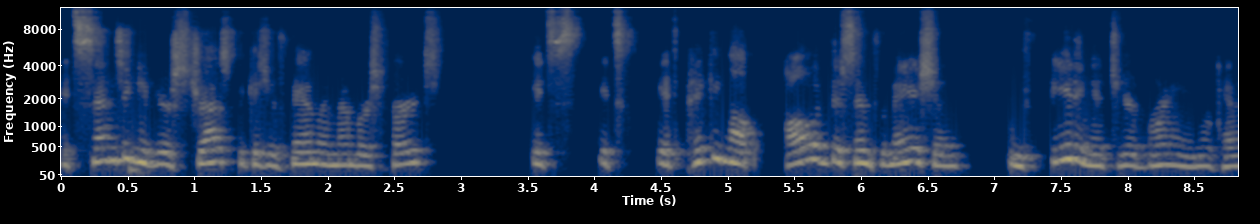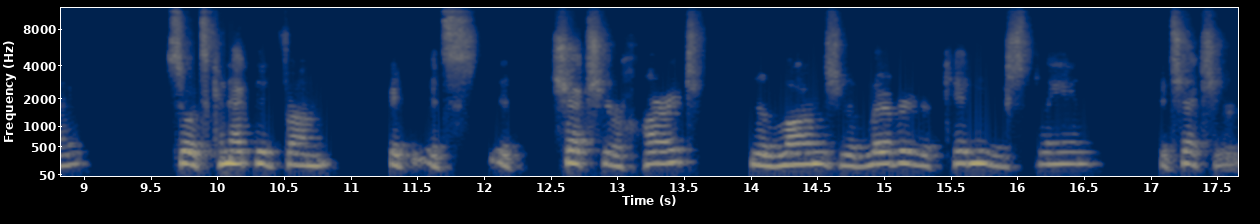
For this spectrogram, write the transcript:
It's sensing if you're stressed because your family member's hurt. It's, it's, it's picking up all of this information and feeding it to your brain, okay? So it's connected from, it, it's, it checks your heart, your lungs, your liver, your kidney, your spleen. It checks your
